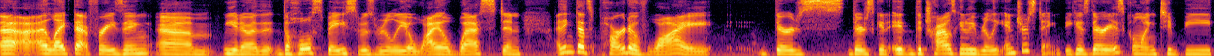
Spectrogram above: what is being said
Uh, I, like that phrasing. Um, you know the, the whole space was really a wild west and i think that's part of why there's there's gonna it, the trial is going to be really interesting because there is going to be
